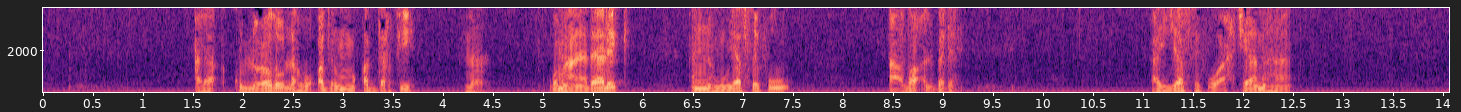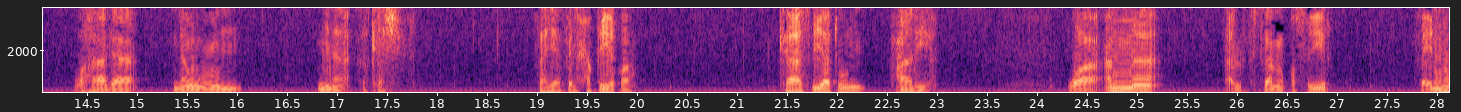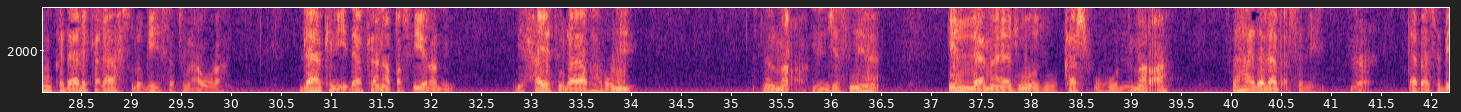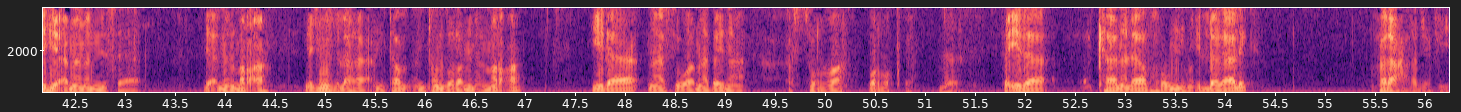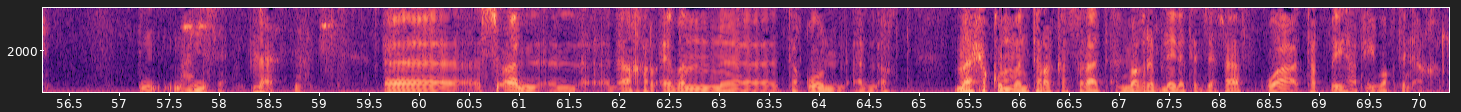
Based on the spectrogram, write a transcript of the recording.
على كل عضو له قدر مقدر فيه. نعم. ومعنى ذلك أنه يصف أعضاء البدن أي يصف أحجامها وهذا نوع من الكشف. فهي في الحقيقة كاسية عارية. وأما الفستان القصير فإنه كذلك لا يحصل به ستر العورة. لكن إذا كان قصيرا بحيث لا يظهر منه المرأة من جسمها إلا ما يجوز كشفه للمرأة فهذا لا بأس به. نعم. لا بأس به أمام النساء لأن المرأة يجوز لها أن تنظر من المرأة إلى ما سوى ما بين السرة والركبة. نعم. فإذا كان لا يظهر منه إلا ذلك فلا حرج فيه. مع النساء. نعم, نعم. آه السؤال الآخر أيضا آه تقول الأخت ما حكم من ترك صلاة المغرب ليلة الزفاف وتقضيها في وقت آخر؟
